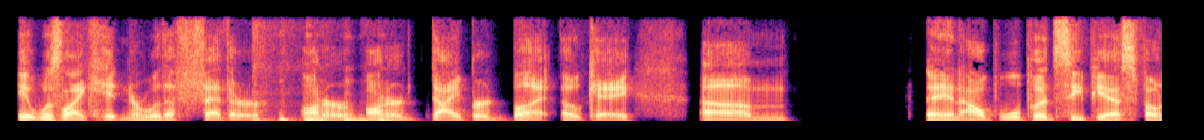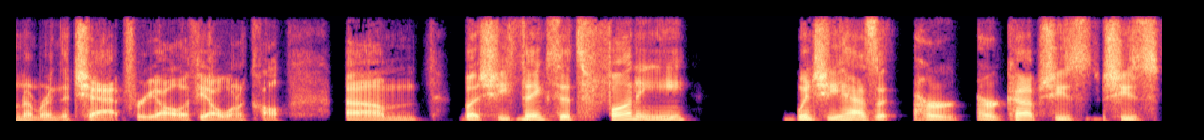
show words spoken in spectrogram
it was like hitting her with a feather on her on her diapered butt. Okay, um, and I'll we'll put CPS phone number in the chat for y'all if y'all want to call. Um, but she thinks it's funny when she has a, her her cup. She's she's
